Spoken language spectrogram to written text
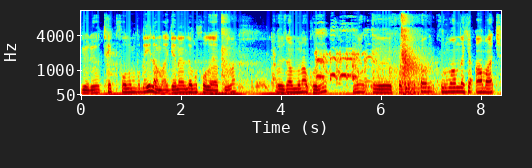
görüyor. Tek folum bu değil ama genelde bu fola yapıyorlar. O yüzden buna kurdum. Bunu e, fotokopan kurmamdaki amaç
